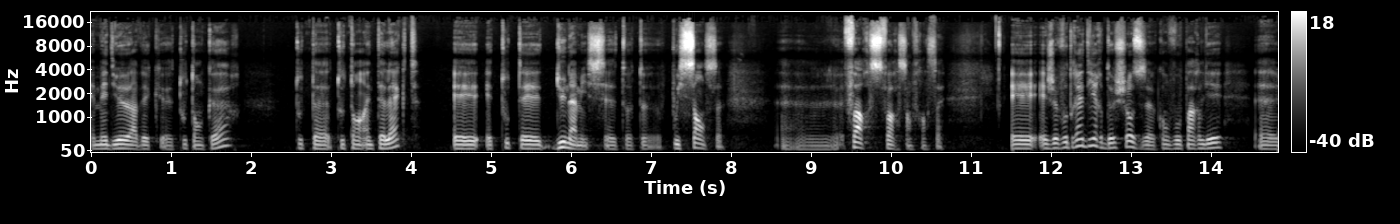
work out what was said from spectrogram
Aimer Dieu avec euh, tout ton cœur, tout, euh, tout ton intellect et, et tout est dynamisme, toute puissance, force, force en français. Et, je voudrais dire deux choses quand vous parliez. Euh,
